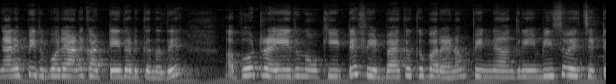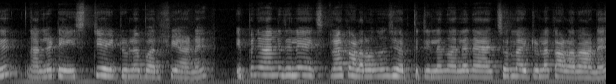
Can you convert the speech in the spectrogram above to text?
ഞാനിപ്പോൾ ഇതുപോലെയാണ് കട്ട് ചെയ്തെടുക്കുന്നത്. അപ്പോൾ ട്രൈ ചെയ്ത് നോക്കിയിട്ട് ഫീഡ്ബാക്ക് ഒക്കെ പറയണം. പിന്നെ ഗ്രീൻ പീസ് വെച്ചിട്ട് നല്ല ടേസ്റ്റി ആയിട്ടുള്ള ബർഫിയാണ്. ഇപ്പം ഞാനിതിൽ എക്സ്ട്രാ കളറൊന്നും ചേർത്തിട്ടില്ല. നല്ല നാച്ചുറൽ ആയിട്ടുള്ള കളറാണ്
